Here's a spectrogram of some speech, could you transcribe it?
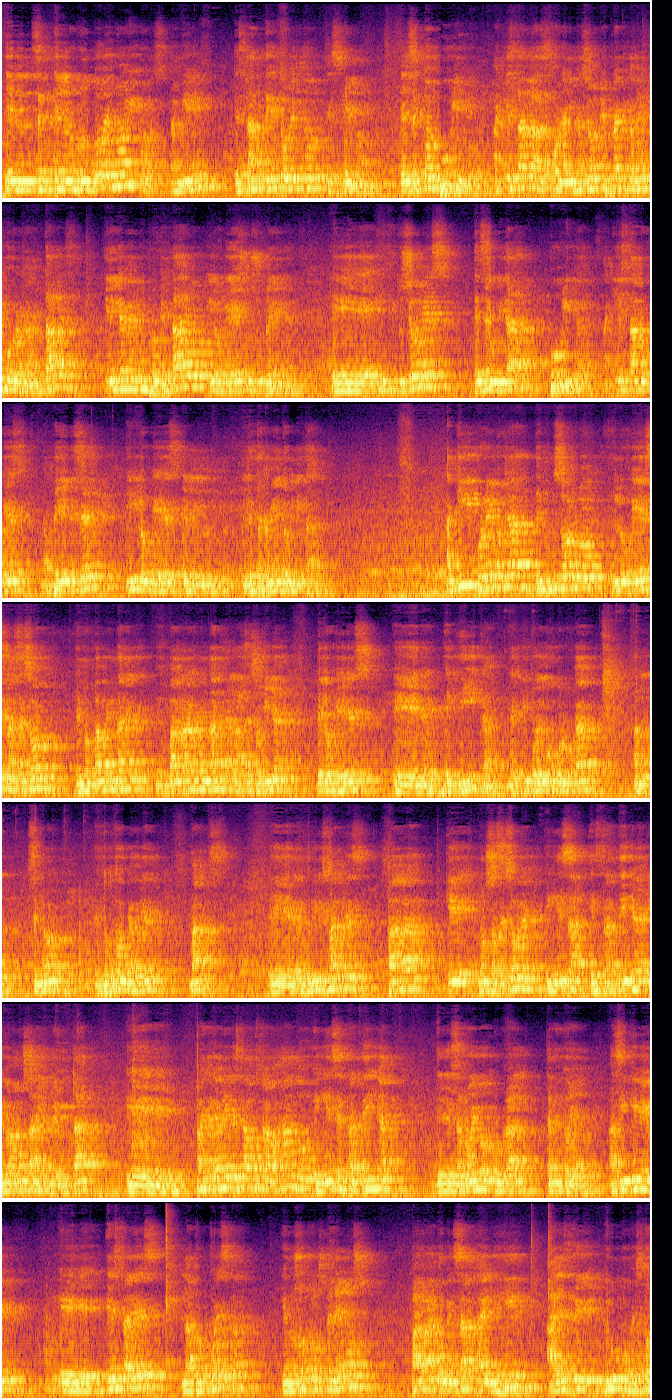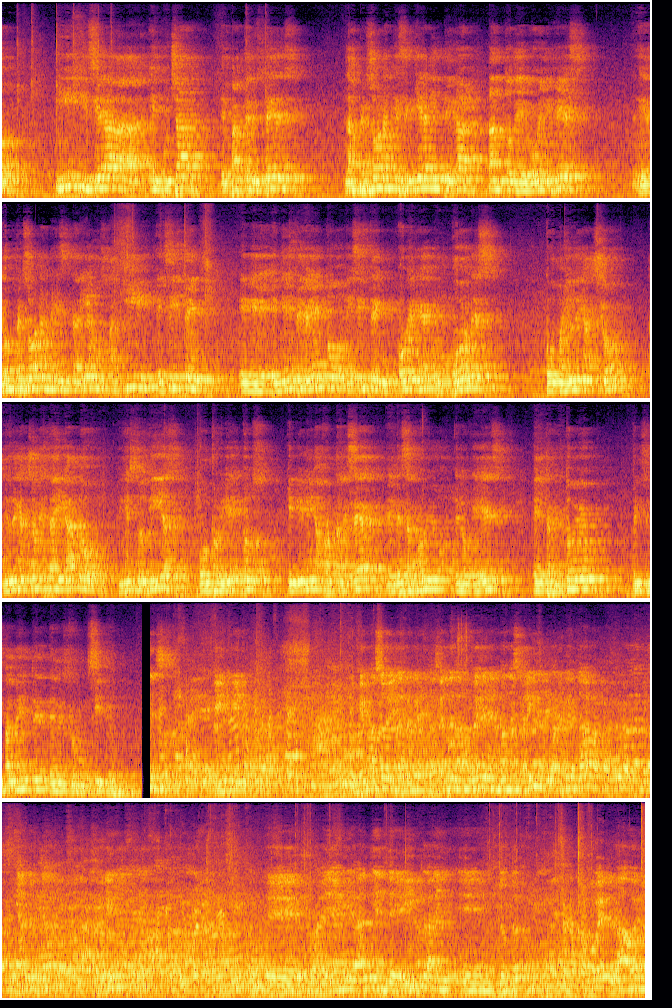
los productores no agrícolas también están dentro de este esquema. El sector público, aquí están las organizaciones prácticamente gubernamentales, tiene que haber un propietario y lo que es un suplente. Eh, instituciones de seguridad pública. Aquí está lo que es la PNC y lo que es el, destacamento militar. Aquí ponemos ya de un solo lo que es el asesor que nos va a brindar, eh, va a redundancia la asesoría de lo que es eh, el ICA. Aquí podemos colocar al señor, el doctor Gabriel Márquez, Rodríguez Márquez, para que nos asesoren en esa estrategia que vamos a implementar. Eh, prácticamente estamos trabajando en esa estrategia de desarrollo rural territorial. Así que eh, esta es la propuesta que nosotros tenemos para comenzar a elegir a este grupo gestor. Y quisiera escuchar de parte de ustedes las personas que se quieran integrar, tanto de ONGs, eh, dos personas necesitaríamos, aquí existen eh, en este evento, existen ONGs como Bordes, como Ayuda en Acción, Ayuda en Acción está llegando en estos días con proyectos que vienen a fortalecer el desarrollo de lo que es el territorio principalmente de nuestro municipio. Soy la representación de las mujeres, hermana Sarina, por aquí estaba, ya no está, eh, por ahí hay alguien de ICA, eh, doctor. Ah, bueno,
